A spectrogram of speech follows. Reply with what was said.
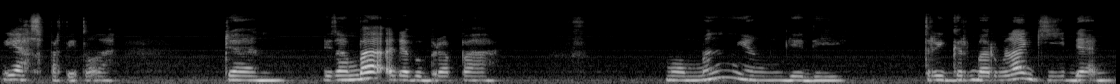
ya seperti itulah. Dan ditambah ada beberapa momen yang jadi trigger baru lagi dan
